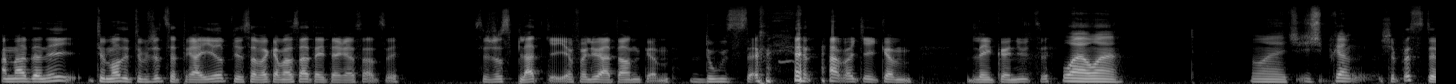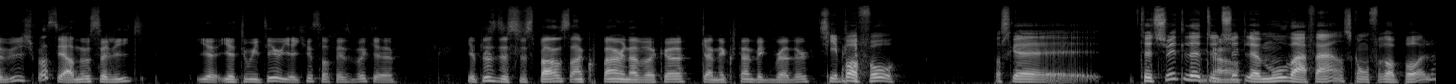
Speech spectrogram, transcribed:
à un moment donné, tout le monde est obligé de se trahir, puis ça va commencer à être intéressant, tu sais. C'est juste plate qu'il a fallu attendre comme 12 semaines avant qu'il y ait comme de l'inconnu, tu sais. Ouais, ouais. Ouais, comme. Je sais pas si t'as vu, je pense que c'est Arnaud Soli qui il a, il a tweeté ou il a écrit sur Facebook euh, il y a plus de suspense en coupant un avocat qu'en écoutant Big Brother. Ce qui est pas faux. Parce que euh, tout de suite, là, tout de suite, le move à faire, ce qu'on fera pas, là.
